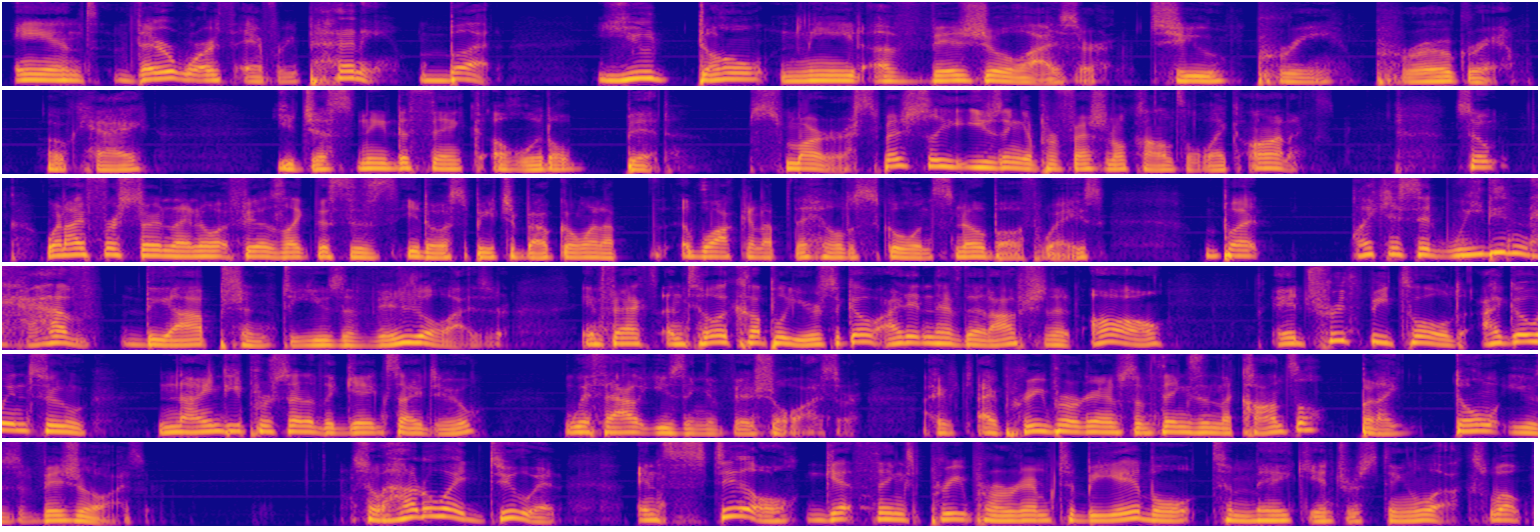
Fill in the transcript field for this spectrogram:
And they're worth every penny. But you don't need a visualizer to pre program. Okay. You just need to think a little bit smarter, especially using a professional console like Onyx. So when I first started, I know it feels like this is, you know, a speech about going up, walking up the hill to school in snow both ways. But like I said, we didn't have the option to use a visualizer. In fact, until a couple years ago, I didn't have that option at all. And truth be told, I go into 90% of the gigs I do without using a visualizer. I, I pre program some things in the console, but I don't use a visualizer. So, how do I do it and still get things pre programmed to be able to make interesting looks? Well,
